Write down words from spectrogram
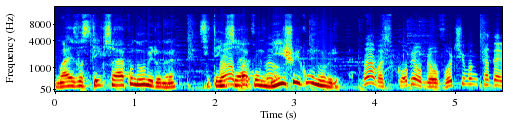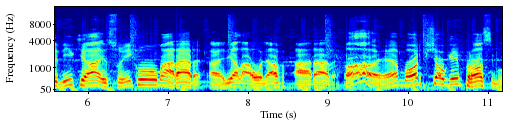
mas você tem que sonhar com número, né? Você tem que Não, sonhar parece com que não. bicho e com número. Não, mas meu, meu avô tinha um caderninho que, ah, eu sonhei com uma arara. Aí ele ia lá, olhava a arara. Ah, é a morte de alguém próximo.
